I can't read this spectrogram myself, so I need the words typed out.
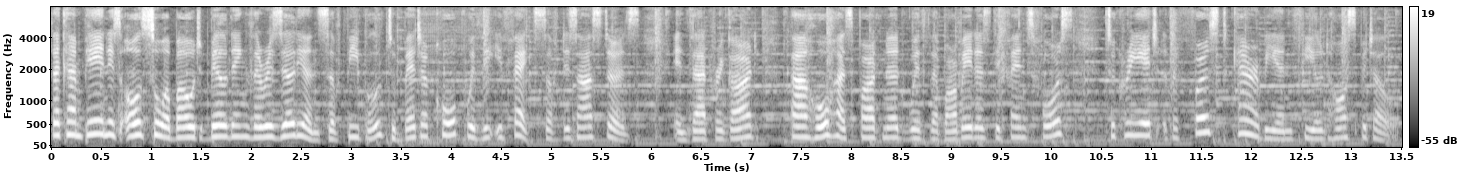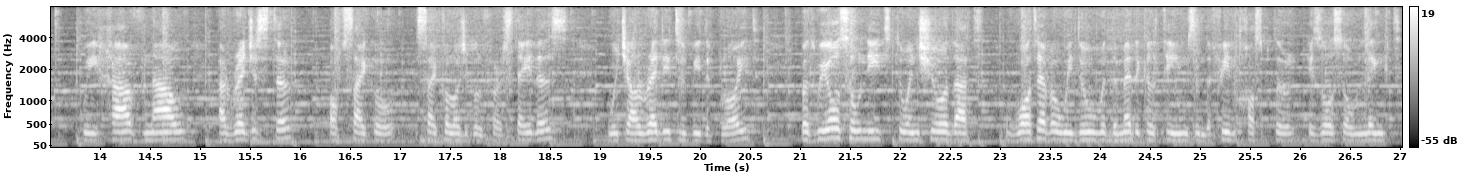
The campaign is also about building the resilience of people to better cope with the effects of disasters. In that regard, PAHO has partnered with the Barbados Defense Force to create the first Caribbean field hospital. We have now a register of psycho psychological first aiders which are ready to be deployed. But we also need to ensure that whatever we do with the medical teams in the field hospital is also linked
